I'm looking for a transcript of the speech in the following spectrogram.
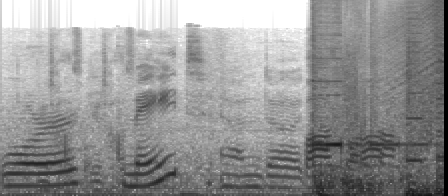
were made and uh...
